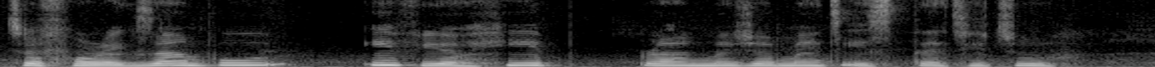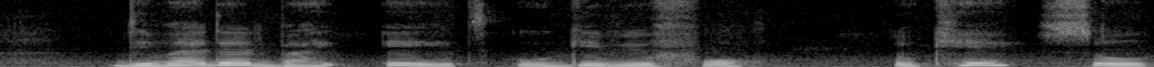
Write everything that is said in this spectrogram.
So for example, if your hip round measurement is 32, divided by 8 will give you 4. Okay, so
